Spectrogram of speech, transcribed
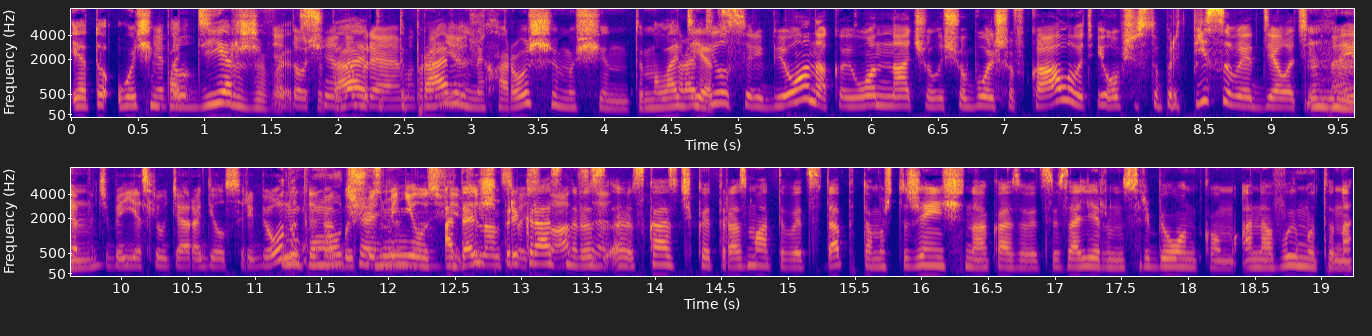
это очень это, поддерживается, это очень да, это ты правильный, конечно. хороший мужчина, ты молодец. Родился ребенок, и он начал еще больше вкалывать, и общество предписывает делать именно угу. это тебе, если у тебя родился ребенок, ну, и как бы еще изменилась да. А дальше прекрасно раз, э, сказочка это разматывается, да, потому что женщина оказывается изолирована с ребенком, она вымотана,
